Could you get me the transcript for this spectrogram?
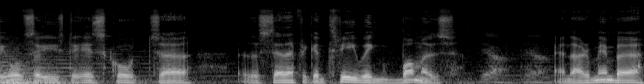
also used to escort uh, the South African three-wing bombers. Yeah, yeah. And I remember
